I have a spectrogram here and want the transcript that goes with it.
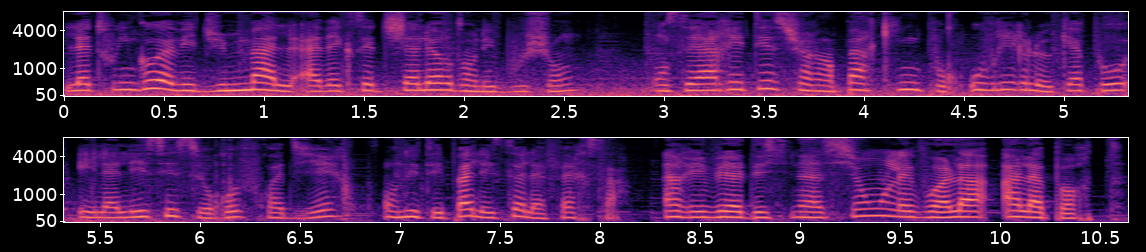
La Twingo avait du mal avec cette chaleur dans les bouchons, on s'est arrêté sur un parking pour ouvrir le capot et la laisser se refroidir. On n'était pas les seuls à faire ça. Arrivés à destination, les voilà à la porte.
